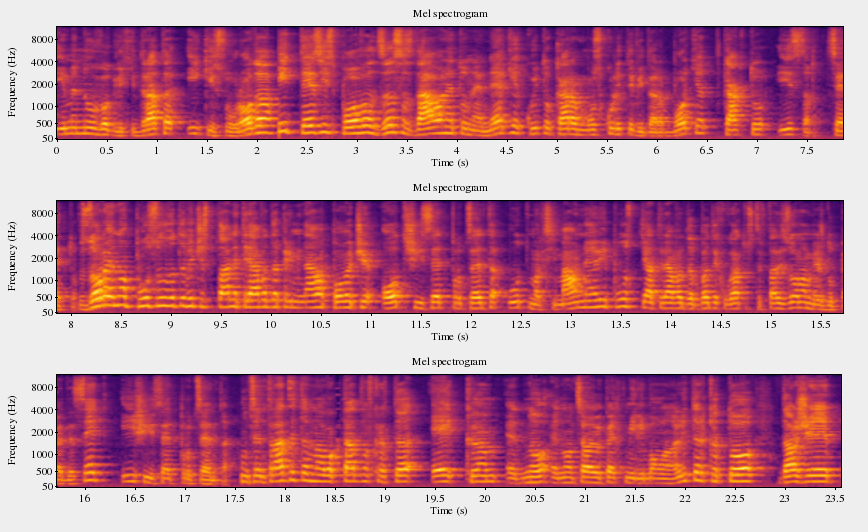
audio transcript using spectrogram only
именно въглехидрата и кислорода. И те се използват за създаването на енергия, които кара мускулите ви да работят, както и сърцето. В зона 1 пулсовата ви частота не трябва да преминава повече от 60% от максималния ви пулс. Тя трябва да бъде, когато сте в тази зона, между 50 и 60%. Концентрацията на лактат в кръвта е към 1,5 ммол на литър, като даже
